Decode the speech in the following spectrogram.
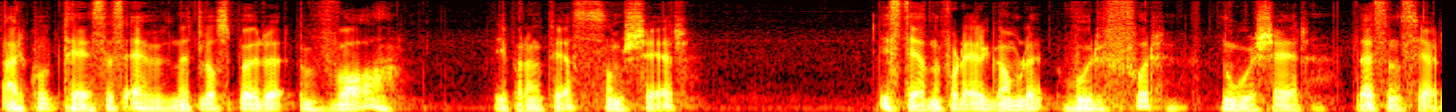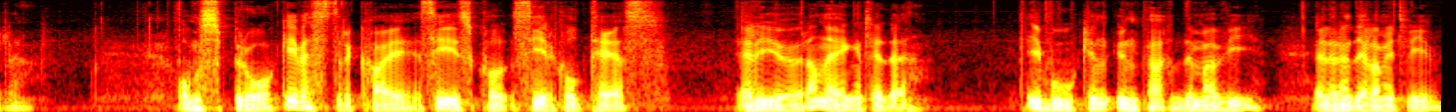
er Colteses evne til å spørre hva i parentes som skjer, istedenfor det eldgamle hvorfor noe skjer, det essensielle. Om språket i Vestre Kai sier Coltes, eller gjør han egentlig det? I boken 'Un per de ma vie', eller 'En del av mitt liv',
